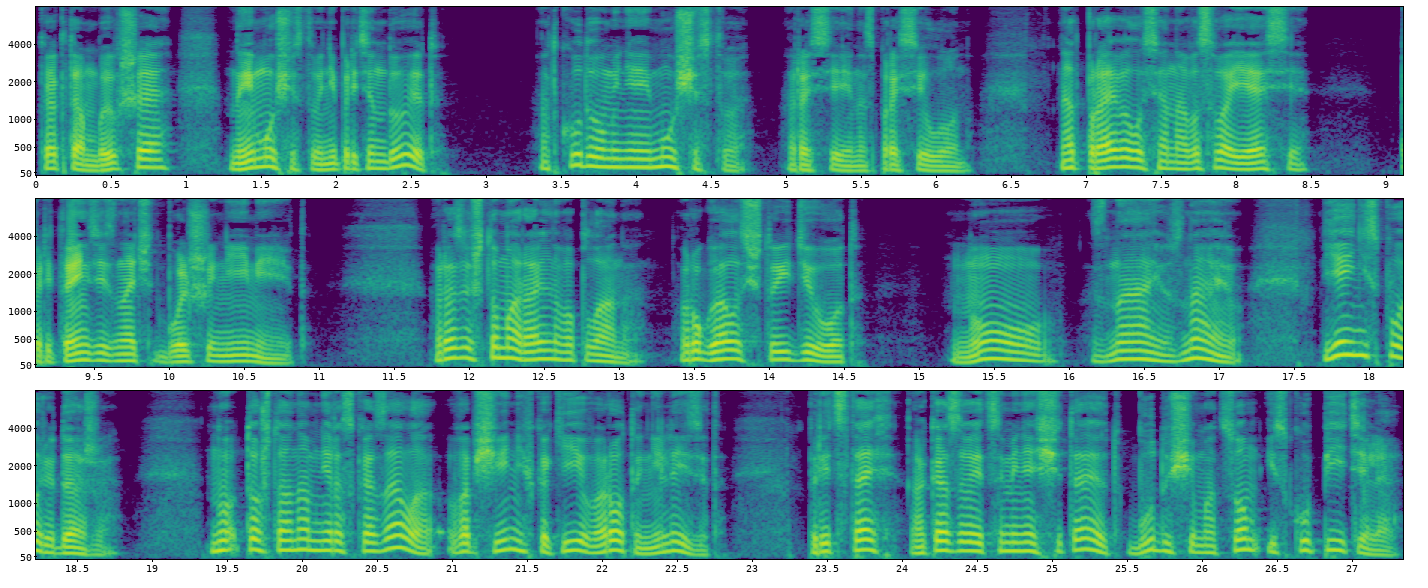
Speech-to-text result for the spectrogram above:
«Как там бывшая? На имущество не претендует?» «Откуда у меня имущество?» — рассеянно спросил он. Отправилась она в Освояси. Претензий, значит, больше не имеет. Разве что морального плана. Ругалась, что идиот. Ну, знаю, знаю. Я и не спорю даже. Но то, что она мне рассказала, вообще ни в какие ворота не лезет. Представь, оказывается, меня считают будущим отцом искупителя.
